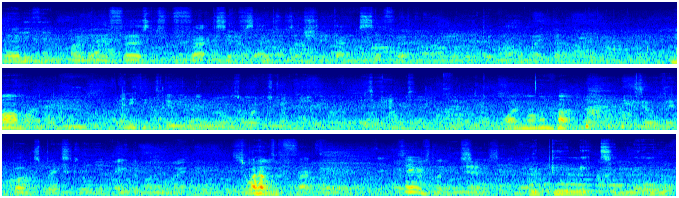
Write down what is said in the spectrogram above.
or anything. One of the first frac sites was actually down in Suffolk. They put Marmite down there. Marmite? Hmm. Anything to do with minerals or extraction is a counter. Why Marmite? Because all the bugs basically ate the Marmite. Swell. To frac them. Seriously? We do need to know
